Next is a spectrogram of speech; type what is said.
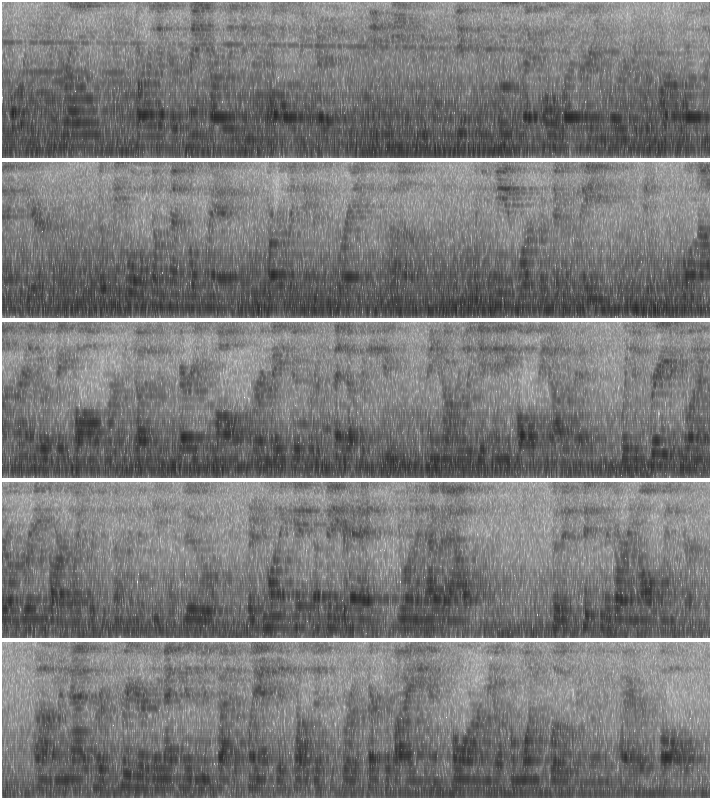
important to grow garlic or plant garlic in the fall get exposed to that cold weather in order to perform well the next year. So people sometimes will plant garlic in the spring, um, which can work, but typically it will not turn into a big bulb, or if it does, it's very small, or it may just sort of send up a shoot and you don't really get any bulbing out of it, which is great if you want to grow green garlic, which is something that people do. But if you want to get a big head, you want to have it out so that it sits in the garden all winter. Um, and that sort of triggers a mechanism inside the plant that tells it to sort of start dividing and form, you know, from one clove into an entire fall.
